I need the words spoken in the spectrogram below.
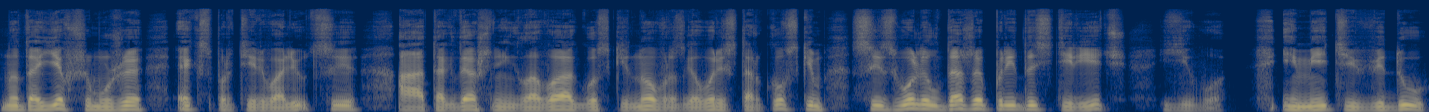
надоевшем уже экспорте революции, а тогдашний глава Госкино в разговоре с Тарковским соизволил даже предостеречь его. Имейте в виду,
